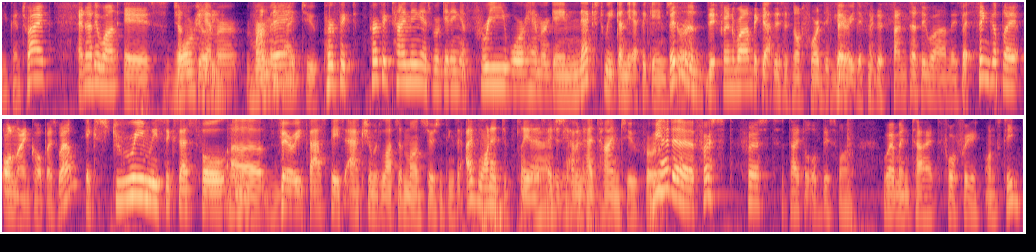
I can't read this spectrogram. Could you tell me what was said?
you can try it. Another one is just Warhammer Vermintide 2. Perfect, perfect timing as we're getting a free Warhammer game next week on the Epic Games This Store. is a different one because Yeah. this is not 40k. Very This different. is the fantasy one. It's But- a single player online co-op as well. extremely successful, Mm. uh, very fast-paced action with lots of monsters and things. Like I've wanted to play this, I just haven't too. had time to. For We had a first first title of this one, Vermintide, for free on Steam.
